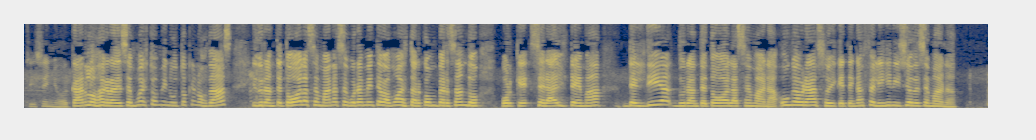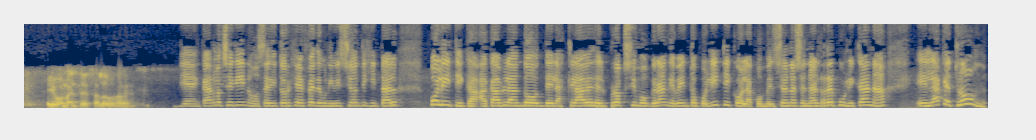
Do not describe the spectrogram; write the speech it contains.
Sí, señor. Carlos, agradecemos estos minutos que nos das y durante toda la semana seguramente vamos a estar conversando porque será el tema del día durante toda la semana. Un abrazo y que tengas feliz inicio de semana. Igualmente, saludos. Bien, Carlos Chirinos, editor jefe de Univisión Digital Política, acá hablando de las claves del próximo gran evento político, la Convención Nacional Republicana, en la que Trump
